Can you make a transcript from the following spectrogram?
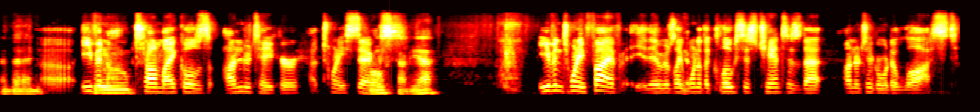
and then Uh, even Boom. Shawn Michaels, Undertaker at 26. both time, yeah, even 25 it was like one of the closest chances that undertaker would have lost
